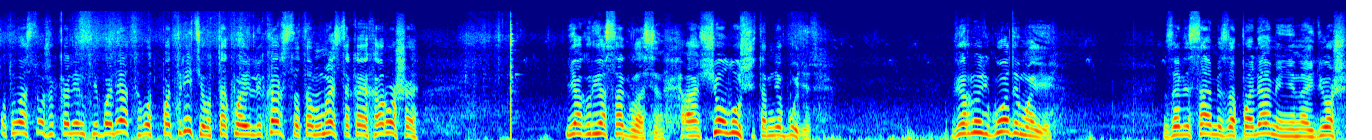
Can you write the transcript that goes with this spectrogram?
Вот у вас тоже коленки болят, вот потрите, вот такое лекарство, там мазь такая хорошая. Я говорю, я согласен. А еще лучше-то мне будет. Вернуть годы мои. За лесами, за полями не найдешь.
